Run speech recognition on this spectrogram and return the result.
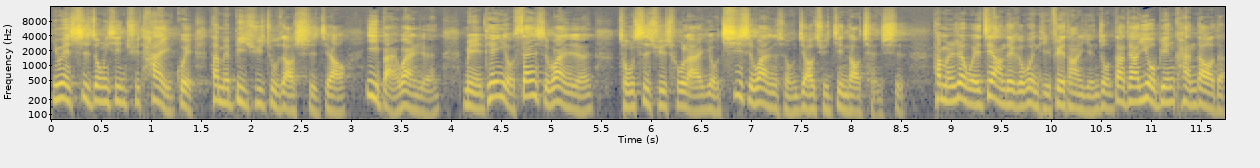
因为市中心区太贵，他们必须住到市郊。一百万人每天有三十万人从市区出来，有七十万人从郊区进到城市。他们认为这样的一个问题非常严重。大家右边看到的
